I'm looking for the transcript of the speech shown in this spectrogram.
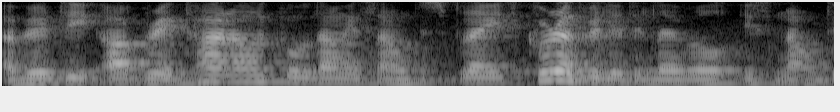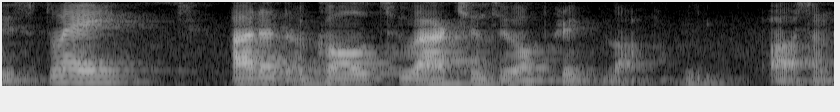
Ability upgrade panel cooldown is now displayed. Current ability level is now displayed added a call to action to upgrade block. Awesome.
